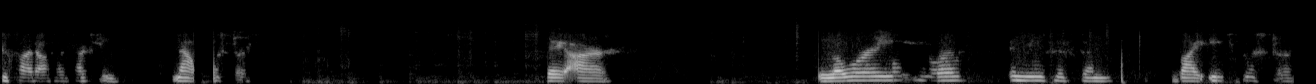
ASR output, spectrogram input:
to fight off infection. Now, boosters. They are lowering your immune system by each booster,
